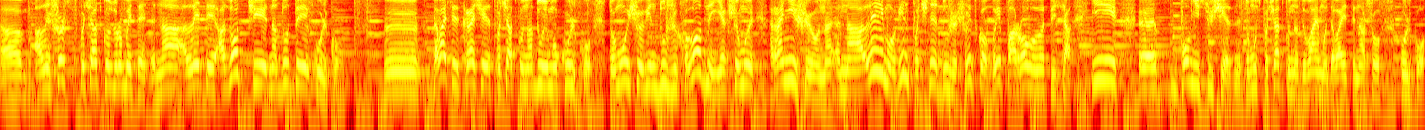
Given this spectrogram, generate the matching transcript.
Ем, але що ж спочатку зробити? Налити азот чи надути кульку? Е, давайте краще спочатку надуємо кульку, тому що він дуже холодний. Якщо ми раніше його на- налиємо, він почне дуже швидко випаровуватися і е, повністю щезне. Тому спочатку надуваємо давайте нашу кульку.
